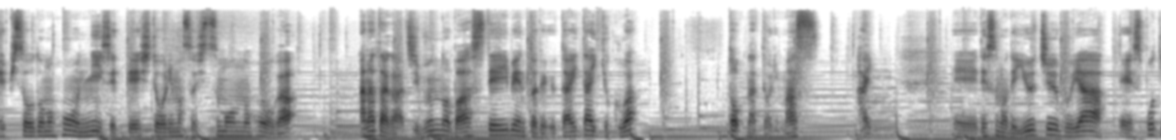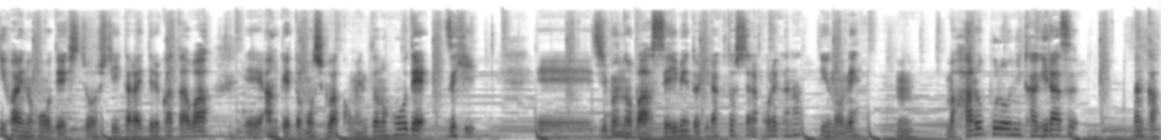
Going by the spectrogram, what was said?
エピソードの方に設定しております質問の方が、あなたが自分のバースデーイベントで歌いたい曲は？となっております。はい。えーですので YouTube や、えー Spotify の方で視聴していただいている方は、えーアンケートもしくはコメントの方でぜひ、えー自分のバースデーイベントを開くとしたらこれかなっていうのをね、うん。まあ、ハロプロに限らず、なんか、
